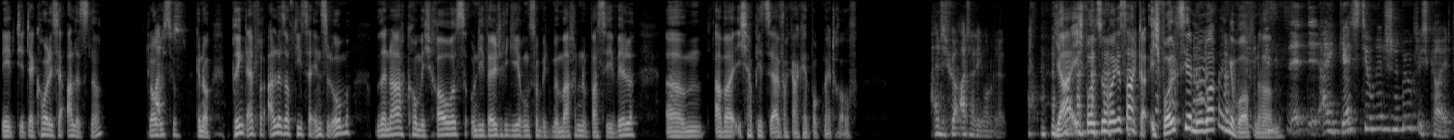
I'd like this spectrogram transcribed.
nee, der Call ist ja alles, ne? Glaube ich so. Genau. Bringt einfach alles auf dieser Insel um und danach komme ich raus und die Weltregierung soll mit mir machen, was sie will. Ähm, aber ich habe jetzt einfach gar keinen Bock mehr drauf. Halte ich für utterly unreal. Ja, ich wollte es nur mal gesagt haben. Ich wollte es hier nur mal reingeworfen haben. Ist, äh, I guess theoretisch eine Möglichkeit.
